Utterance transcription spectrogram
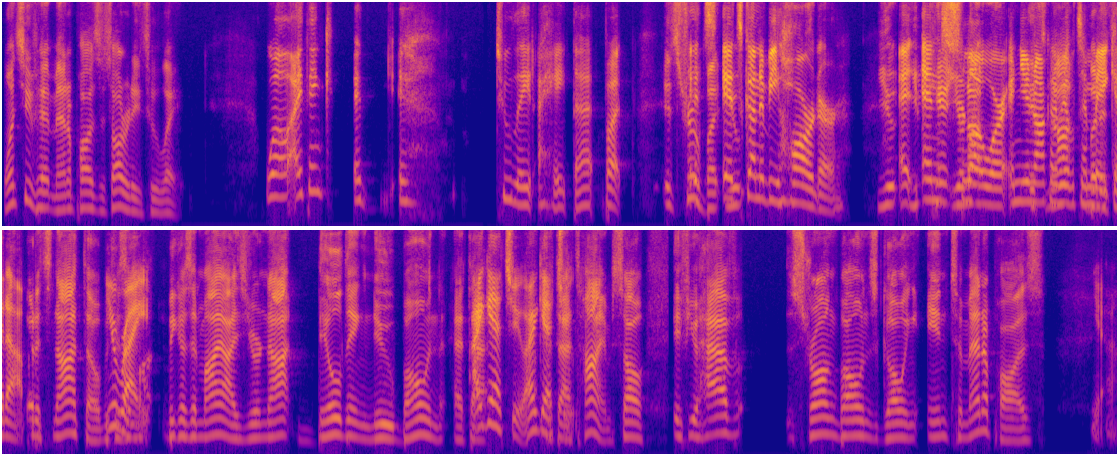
once you've hit menopause, it's already too late. Well, I think it, eh, too late. I hate that, but it's true, it's, but it's you, going to be harder you, and, you and slower, and you're not it's going to be able to make it up. And, you and can't- you're not- slower, and you're not going to be able to but make it's- it up. But it's not though. You're right. my- because in my eyes, you're not building new bone at that time. I get you. I at get you. that time. So if you have strong bones going into menopause, Yeah.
